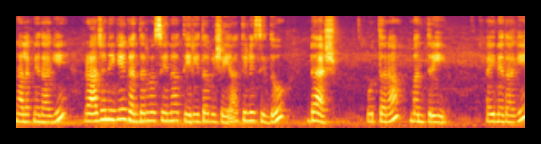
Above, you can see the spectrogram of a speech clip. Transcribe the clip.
ನಾಲ್ಕನೇದಾಗಿ, ರಾಜನಿಗೆ ಗಂಧರ್ವಸೇನ ತೀರಿದ ವಿಷಯ ತಿಳಿಸಿದ್ದು ಡ್ಯಾಶ್. ಉತ್ತರ, ಮಂತ್ರಿ. ಐದನೇದಾಗಿ,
